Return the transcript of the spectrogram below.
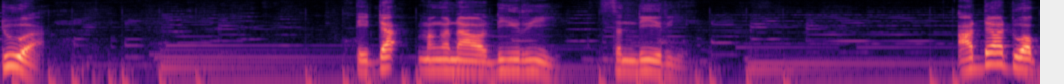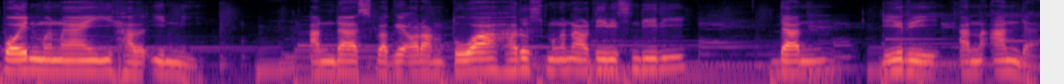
2. Tidak mengenal diri sendiri. Ada dua poin mengenai hal ini. Anda sebagai orang tua harus mengenal diri sendiri dan diri anak Anda.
